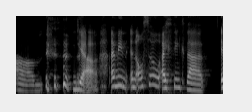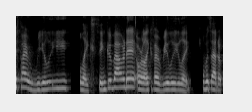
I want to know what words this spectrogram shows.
Um yeah. I mean, and also I think that if I really like think about it or like if I really like was at a,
